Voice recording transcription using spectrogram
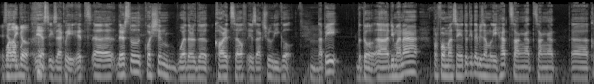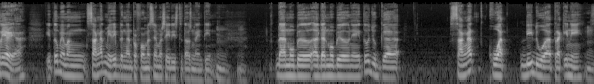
Is it legal? yes, exactly. It's uh, there's still a question whether the car itself is actually legal. Hmm. Tapi betul uh, di mana performansnya itu kita bisa melihat sangat-sangat uh, clear ya. Itu memang sangat mirip dengan performansnya Mercedes 2019. Hmm, hmm. Dan mobil uh, dan mobilnya itu juga sangat kuat di dua track ini. Hmm.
